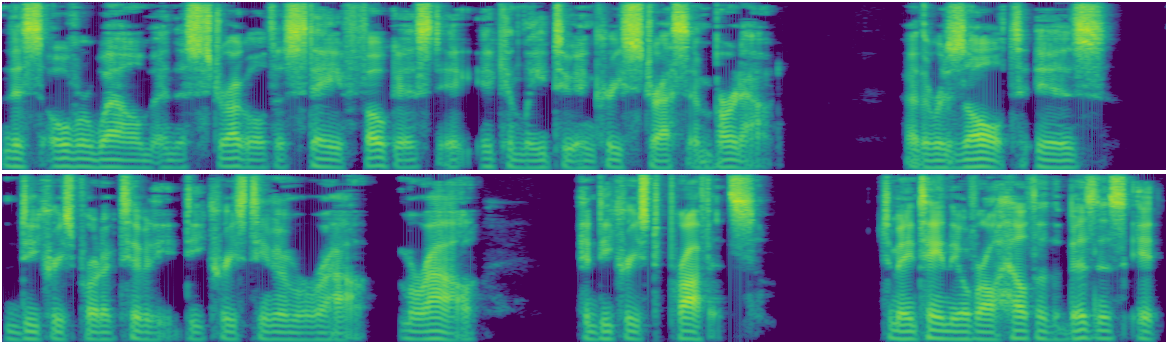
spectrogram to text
this overwhelm and this struggle to stay focused, it, it can lead to increased stress and burnout. Uh, the result is decreased productivity, decreased team morale, morale, and decreased profits. To maintain the overall health of the business, it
